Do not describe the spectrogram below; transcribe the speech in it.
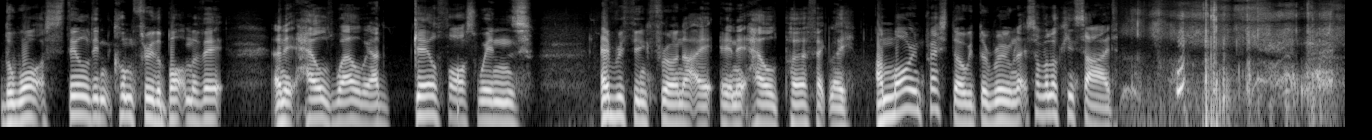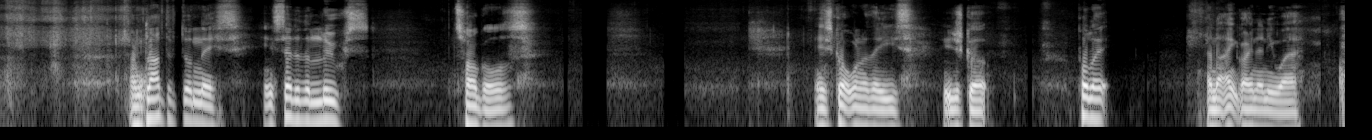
The water still didn't come through the bottom of it and it held well. We had gale force winds everything thrown at it and it held perfectly I'm more impressed though with the room let's have a look inside I'm glad they've done this. Instead of the loose toggles, it's got one of these. You just go, pull it, and that ain't going anywhere.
